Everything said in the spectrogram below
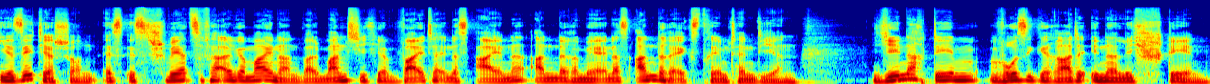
Ihr seht ja schon, es ist schwer zu verallgemeinern, weil manche hier weiter in das eine, andere mehr in das andere Extrem tendieren. Je nachdem, wo sie gerade innerlich stehen.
